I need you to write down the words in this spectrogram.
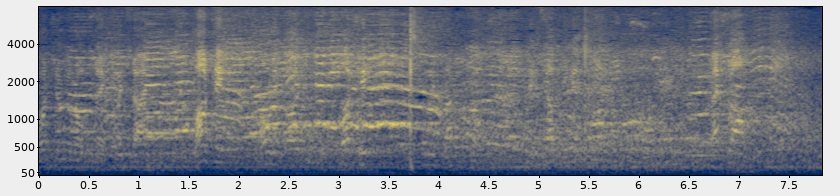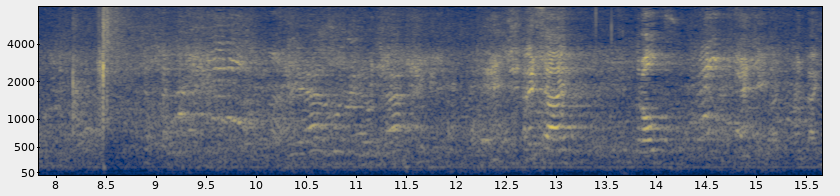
Watch on the there. Come inside. Watch it. Hold it. Watch it. Inside. Finish up again. That's long. Inside. The ropes. Hand back.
